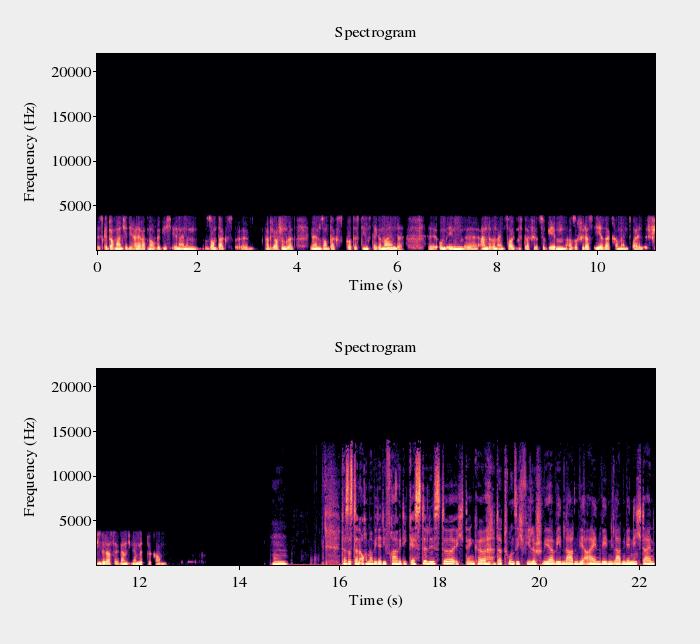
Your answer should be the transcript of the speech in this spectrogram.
es gibt auch manche, die heiraten auch wirklich in einem Sonntags, äh, habe ich auch schon gehört, in einem Sonntagsgottesdienst der Gemeinde, äh, um eben äh, anderen ein Zeugnis dafür zu geben, also für das Ehesakrament, weil viele das ja gar nicht mehr mitbekommen. Hmm. Das ist dann auch immer wieder die Frage, die Gästeliste. Ich denke, da tun sich viele schwer. Wen laden wir ein? Wen laden wir nicht ein?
